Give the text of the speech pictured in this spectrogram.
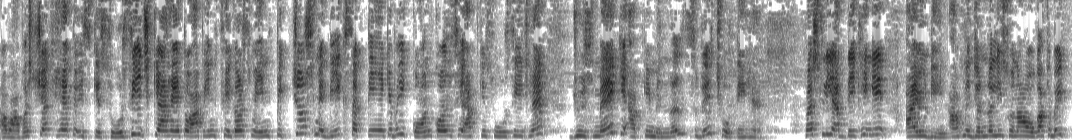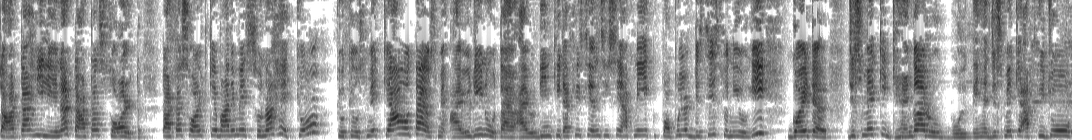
अब आवश्यक है तो इसके सोर्सेज क्या है? तो आप इन फिगर्स में, इन पिक्चर्स में देख सकती हैं कि भाई कौन कौन से आपके सोर्सेज हैं जिसमें कि आपके मिनरल्स रिच होते हैं। फर्स्टली आप देखेंगे आयोडीन आपने जनरली सुना होगा कि भाई टाटा ही लेना, टाटा सॉल्ट टाटा सॉल्ट के बारे में सुना है? क्यों? क्योंकि उसमें क्या होता है? उसमें आयोडीन होता है। आयोडीन की डेफिशिएंसी से आपने एक पॉपुलर डिसीज सुनी होगी गोइटर जिसमें कि घेंगा रोग बोलते हैं, जिसमें कि आपकी जो,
